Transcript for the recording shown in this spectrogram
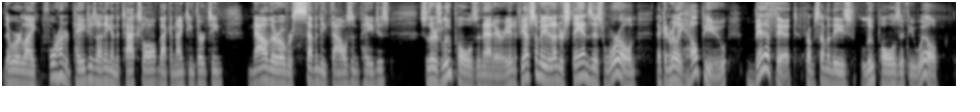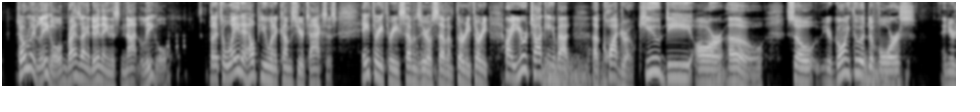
there were like 400 pages, I think, in the tax law back in 1913. Now there are over 70,000 pages. So there's loopholes in that area. And if you have somebody that understands this world that can really help you benefit from some of these loopholes, if you will, totally legal. Brian's not going to do anything that's not legal but it's a way to help you when it comes to your taxes. 833-707-3030. All right, you were talking about a QDRO, Q D R O. So you're going through a divorce and you're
